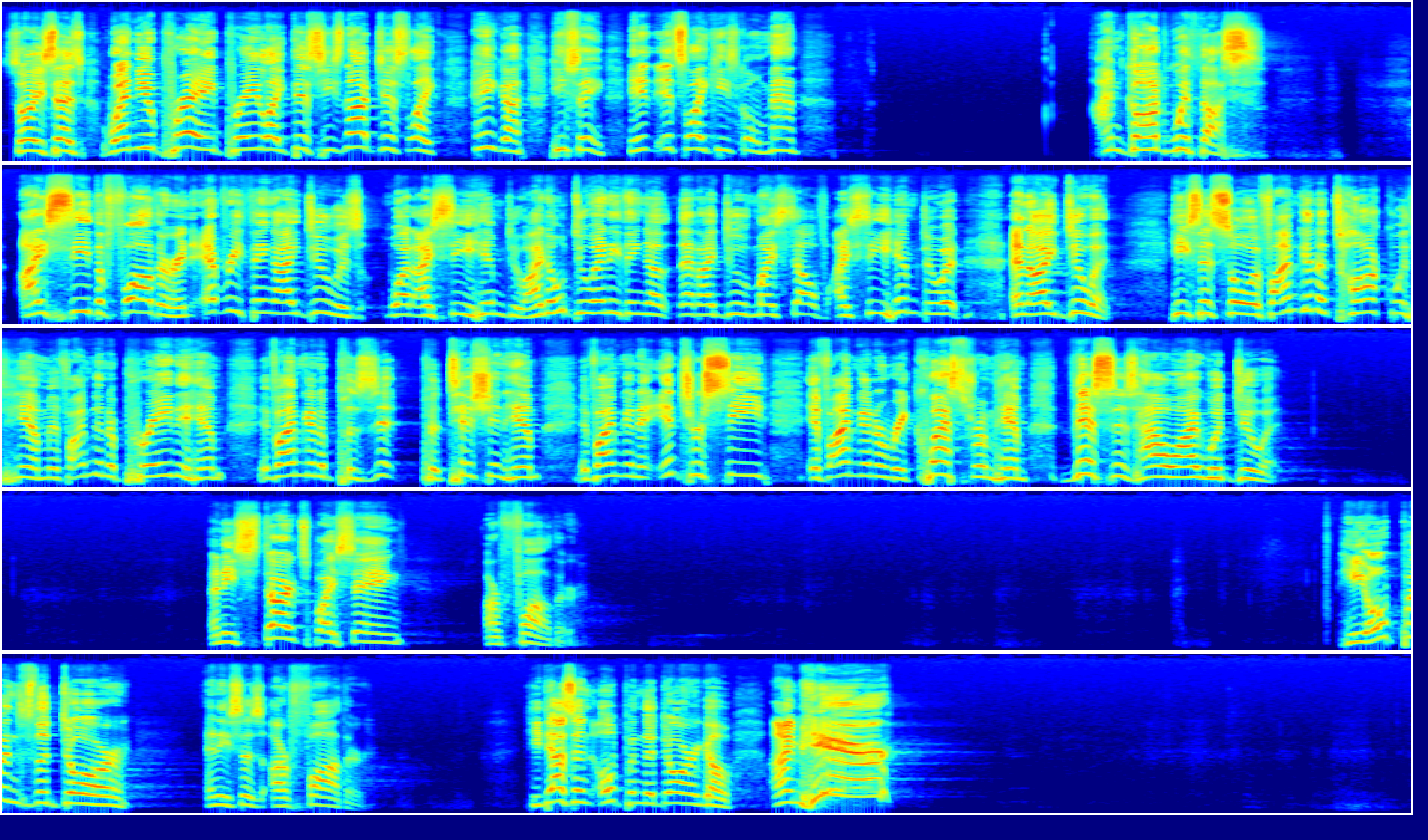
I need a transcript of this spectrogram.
So he says, when you pray, pray like this. He's not just like, hey, God. He's saying, it, it's like he's going, man, I'm God with us. I see the Father, and everything I do is what I see Him do. I don't do anything that I do of myself. I see Him do it, and I do it. He says, So if I'm going to talk with Him, if I'm going to pray to Him, if I'm going to petition Him, if I'm going to intercede, if I'm going to request from Him, this is how I would do it. And He starts by saying, Our Father. He opens the door and he says, Our Father. He doesn't open the door and go, I'm here.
